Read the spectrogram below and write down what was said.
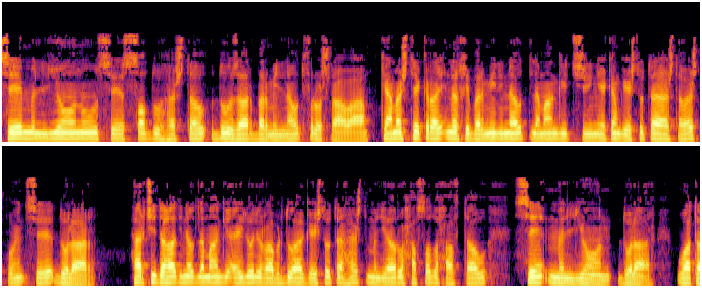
سێ ملیۆن و سێ سەد و هەشتا و دوو هەزار بەرمیل نەوت فرۆشراوە، کە ئەمەش تێکڕای نرخی بەرمیلی نەوت لە مانگی تشرینی یەکەم گەیشتووتە هەشتا و هەشت پۆینت سێ دۆلار. هەرچی داهاتی نەوت لە مانگی ئەیلوولی ڕابردووە گەیشتووتە هەشت ملیار و حەفت سەد و حەفتا و سێ ملیۆن دۆلار، واتە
